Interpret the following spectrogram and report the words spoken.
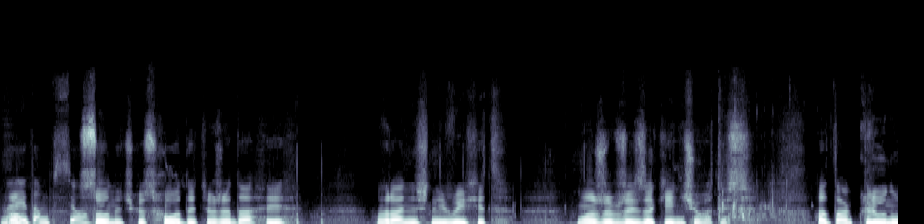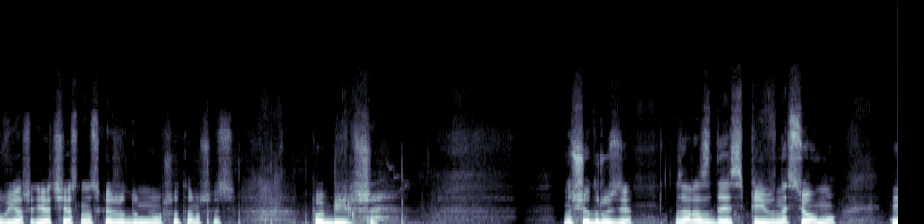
неї там все. сонечко сходить вже, да, і вранішній вихід може вже й закінчуватись. А так клюнув, я, я чесно скажу, думав, що там щось побільше. Ну що, друзі, зараз десь пів на сьому, і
